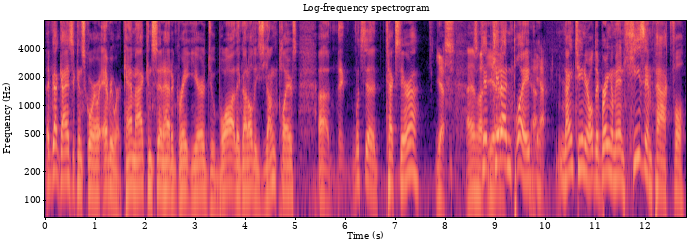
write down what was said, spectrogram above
they've got guys that can score everywhere. Cam Atkinson had a great year. Dubois. They've got all these young players. Uh, they, what's the Textera? Yes, I am Kid, yeah. kid hadn't played. Yeah. 19 year old. They bring him in. He's impactful.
